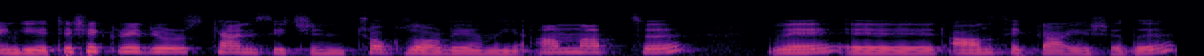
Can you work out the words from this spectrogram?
Rengi'ye teşekkür ediyoruz. Kendisi için çok zor bir anıyı anlattı ve e, anı tekrar yaşadı.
